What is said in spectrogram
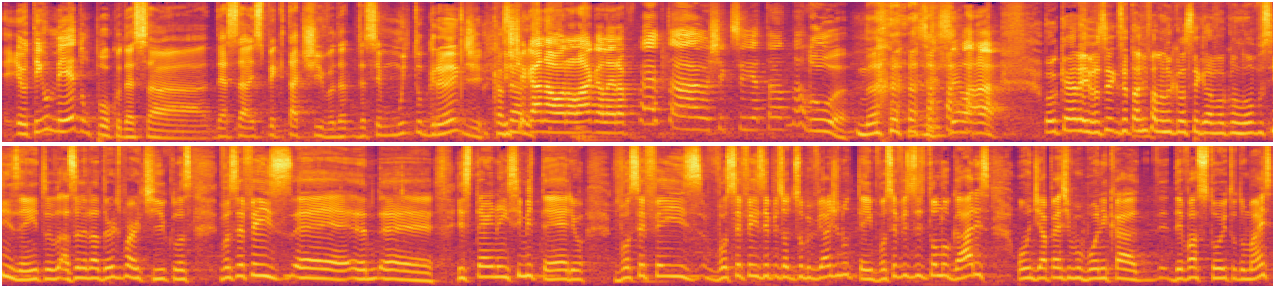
eu tenho medo um pouco dessa, dessa expectativa, de, de ser muito grande Cassiano. e chegar na hora lá, a galera, é, tá, eu achei que você ia estar na lua. Não. Sei lá. Ô, cara, aí, você, você tá me falando que você gravou com Lobo Cinzento, acelerador de partículas, você fez é, é, externa em cemitério, você fez, você fez episódio sobre viagem no tempo, você visitou lugares onde a peste bubônica de- devastou e tudo mais.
